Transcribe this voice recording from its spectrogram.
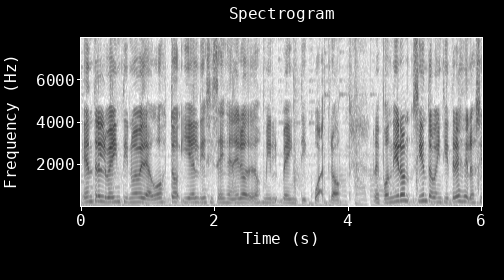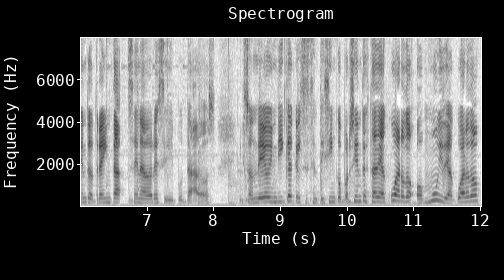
entre el 29 de agosto y el 16 de enero de 2024. Respondieron 123 de los 130 senadores y diputados. El sondeo indica que el 65% está de acuerdo o muy de acuerdo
